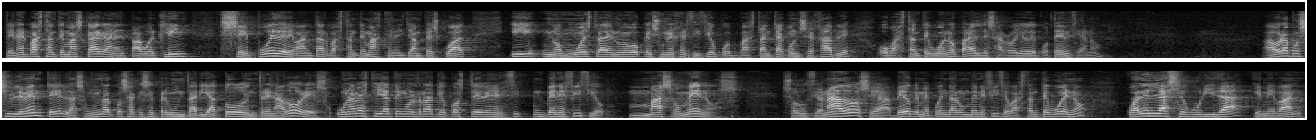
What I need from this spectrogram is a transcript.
tener bastante más carga en el Power Clean se puede levantar bastante más que en el Jump Squat y nos muestra de nuevo que es un ejercicio pues, bastante aconsejable o bastante bueno para el desarrollo de potencia. ¿no? Ahora posiblemente la segunda cosa que se preguntaría todo entrenador es, una vez que ya tengo el ratio coste-beneficio más o menos solucionado, o sea, veo que me pueden dar un beneficio bastante bueno, ¿cuál es la seguridad que me van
